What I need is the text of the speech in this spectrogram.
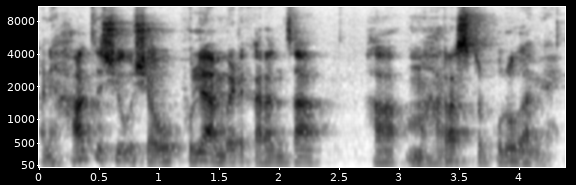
आणि हाच शिवशाहू फुले आंबेडकरांचा हा महाराष्ट्र पुरोगामी आहे.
